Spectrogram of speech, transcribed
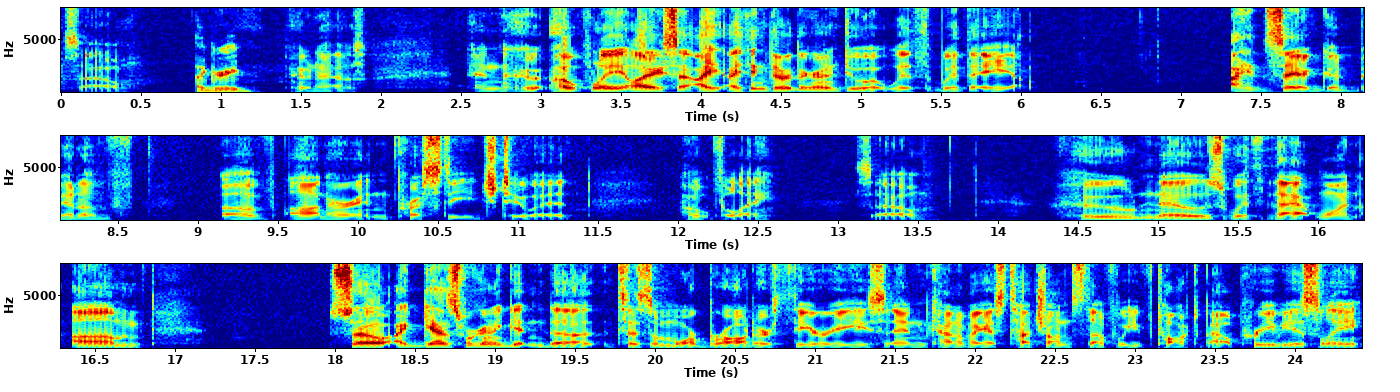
So Agreed. who knows? And who, hopefully like i said i, I think they're, they're going to do it with with a i'd say a good bit of of honor and prestige to it hopefully. So who knows with that one? Um so i guess we're going to get into to some more broader theories and kind of i guess touch on stuff we've talked about previously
